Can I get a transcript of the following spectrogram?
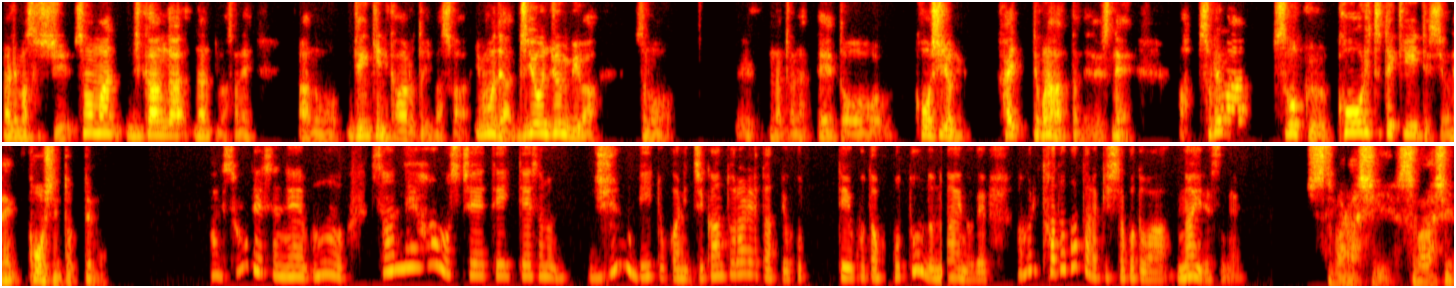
られますし、そのまま時間が、なんて言いますかね、あの、現金に変わると言いますか、今までは事業準備は、その、えなんていうかな、えっ、ー、と、講師料に入ってこなかったんでですね、あ、それはすごく効率的ですよね、講師にとっても。はい、そうですね。もう3年半教えていて、その準備とかに時間取られたっていうっていうことはほとんどないので、あまりただ働きしたことはないですね。素晴らしい、素晴らしい。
